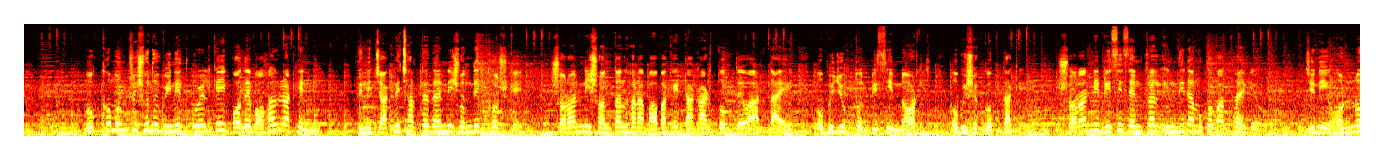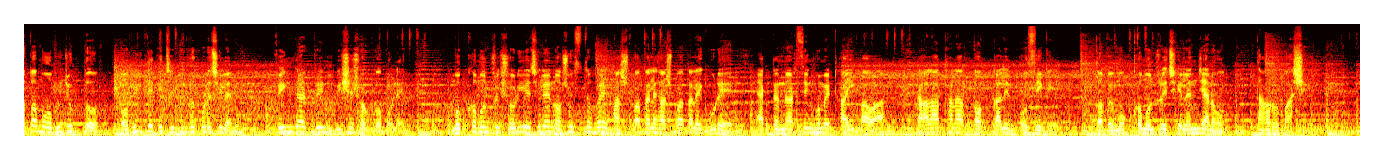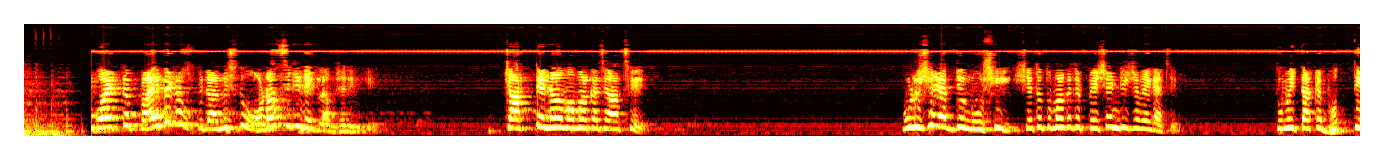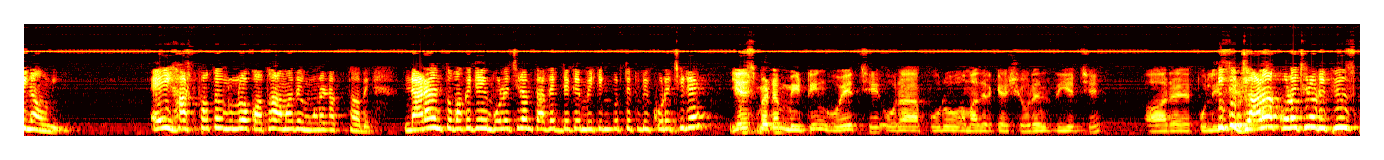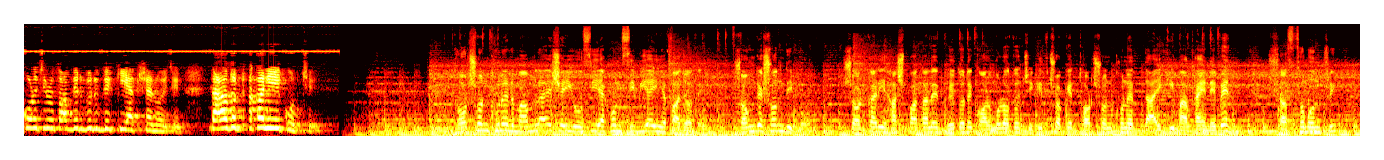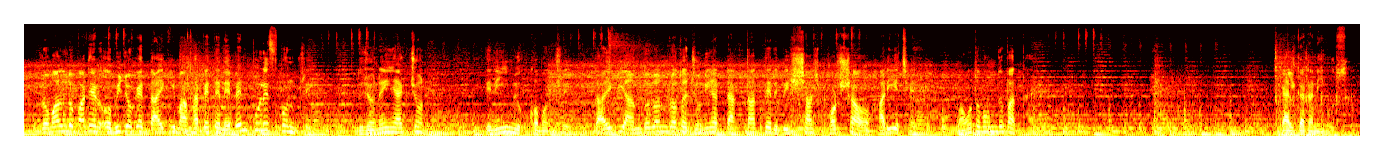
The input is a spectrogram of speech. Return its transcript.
মুখ্যমন্ত্রী শুধু বিনীত গোয়েলকেই পদে বহাল রাখেননি তিনি চাকরি ছাড়তে দেননি সন্দীপ ঘোষকে। সরাননি সন্তানহারা বাবাকে টাকার তোপ দেওয়ার দায়ে অভিযুক্ত ডিসি নর্থ অভিষেক গুপ্তাকে। সরাননি ডিসি সেন্ট্রাল ইন্দিরা মুখোপাধ্যায়কেও, যিনি অন্যতম অভিযুক্ত, অভিজ্ঞকে চিহ্নিত করেছিলেন ফিঙ্গারপ্রিন্ট বিশেষজ্ঞ বলে। মুখ্যমন্ত্রী সরিয়েছিলেন অসুস্থ হয়ে হাসপাতালে হাসপাতালে ঘুরে একটা নার্সিংহোমে ঠাঁই পাওয়া টালা থানার তৎকালীন ওসিকে। তবে মুখ্যমন্ত্রী ছিলেন যেন তাঁরও পাশে। কয়েকটা প্রাইভেট হসপিটাল আমি শুধু অর্ডার সিটি দেখলাম সেদিনকে। চারটে নাম আমার কাছে আছে। পুলিশের একজন ওসি সে তো তোমার কাছে পেশেন্ট হিসেবে গেছে। তুমি তাকে ভর্তি নাওনি। এই হাসপাতালগুলোর কথা আমাদের মনে রাখতে হবে। নারায়ণ তোমাকে যে আমি বলেছিলাম তাদের ডেকে মিটিং করতে তুমি করেছিলে? ইয়েস ম্যাডাম মিটিং হয়েছে। ওরা পুরো আমাদেরকে অ্যাসুরেন্স দিয়েছে। আর পুলিশ কিন্তু যারা করেছিল রিফিউজ করেছিল তাদের বিরুদ্ধে কি অ্যাকশন হয়েছে? তারা তো টাকা নিয়ে করছে। ধর্ষণ খুনের মামলায় সেই ওসি এখন সিবিআই হেফাজতে। সঙ্গে সন্দীপও। সরকারি হাসপাতালের ভেতরে কর্মরত চিকিৎসকের ধর্ষণ খুনের দায় কি মাথায় নেবেন? স্বাস্থ্যমন্ত্রী। প্রমাল্যপাটের অভিযোগের দায় কি মাথা পেতে নেবেন পুলিশ মন্ত্রী? দুজনেই একজন। তিনিই মুখ্যমন্ত্রী। তাই কি আন্দোলনরত জুনিয়র ডাক্তারদের বিশ্বাস ভরসাও হারিয়েছেন? মমতা বন্দ্যোপাধ্যায়। Calcutta news.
